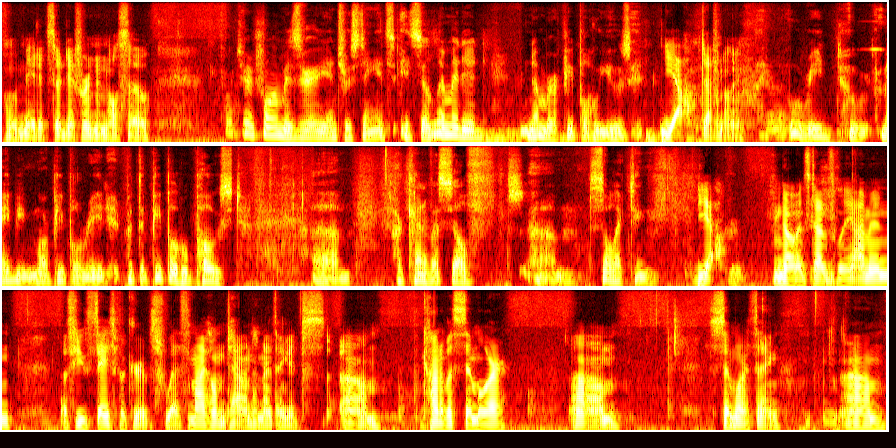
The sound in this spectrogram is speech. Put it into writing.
what made it so different, and also Portrait form is very interesting. It's it's a limited number of people who use it. yeah, definitely, I don't know who read who maybe more people read it, but the people who post um, are kind of a self um, selecting yeah. No, it's definitely. I'm in a few Facebook groups with my hometown, and I think it's um, kind of a similar, um, similar thing. Um,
